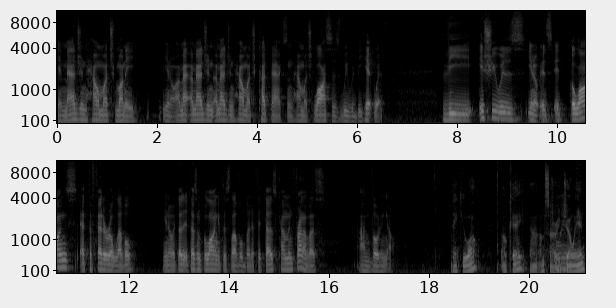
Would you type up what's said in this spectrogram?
imagine how much money, you know, ima- imagine, imagine how much cutbacks and how much losses we would be hit with. The issue is, you know, it's, it belongs at the federal level. You know, it, does, it doesn't belong at this level, but if it does come in front of us, I'm voting no. Thank you all. Okay, uh, I'm sorry, Joanne,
